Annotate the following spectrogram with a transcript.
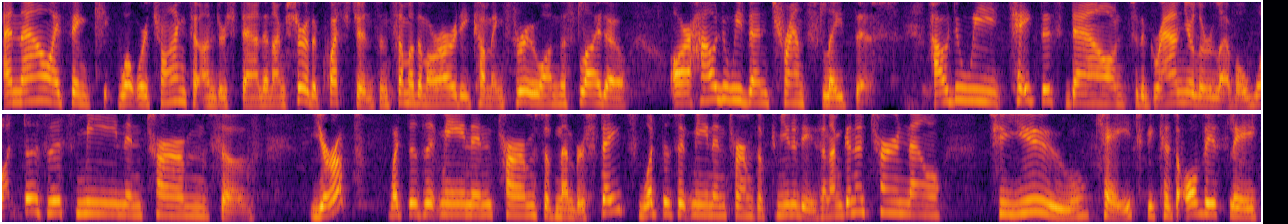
And now I think what we're trying to understand, and I'm sure the questions, and some of them are already coming through on the Slido, are how do we then translate this? How do we take this down to the granular level? What does this mean in terms of Europe? What does it mean in terms of member states? What does it mean in terms of communities? And I'm going to turn now to you, Kate, because obviously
